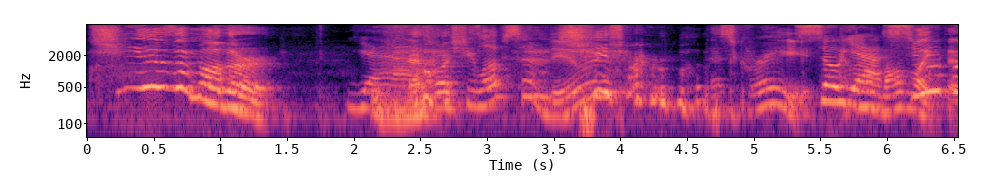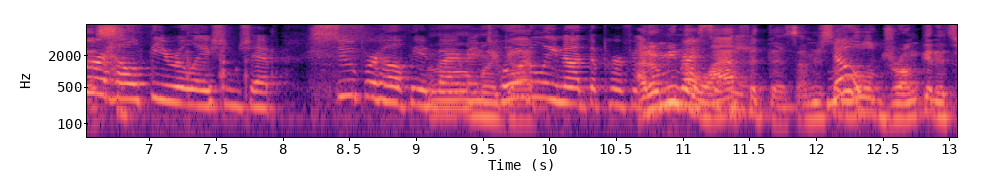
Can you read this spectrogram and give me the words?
She is a mother. Yeah. That's why she loves him, dude. She's her mother. That's great. So I yeah, want moms like super healthy relationship, super healthy oh environment. my God. totally not the perfect. I don't mean recipe. to laugh at this. I'm just No. a little drunk and it's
